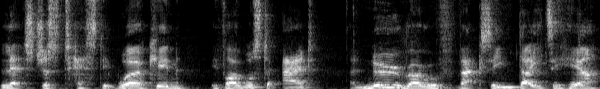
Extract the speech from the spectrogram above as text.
Let's just test it working. If I was to add a new row of vaccine data here,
